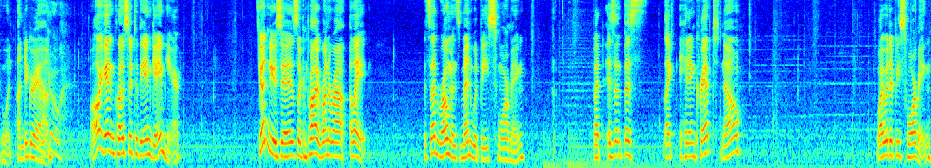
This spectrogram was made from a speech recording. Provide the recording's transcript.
We Went There underground. we go. Oh, we're getting closer to the end game here. Good news is, they can probably run around. Oh, wait. It said Romans men would be swarming. But isn't this, like, hidden crypt? No? Why would it be swarming?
